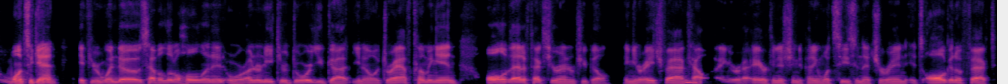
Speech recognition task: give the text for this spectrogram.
Once again, if your windows have a little hole in it or underneath your door you've got you know a draft coming in all of that affects your energy bill and your hvac mm-hmm. how and your air conditioning depending on what season that you're in it's all going to affect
